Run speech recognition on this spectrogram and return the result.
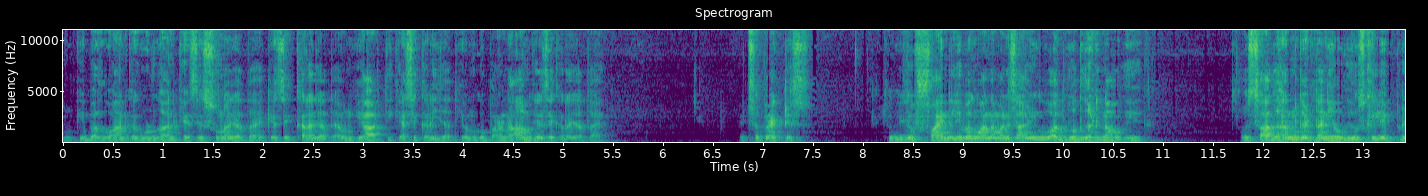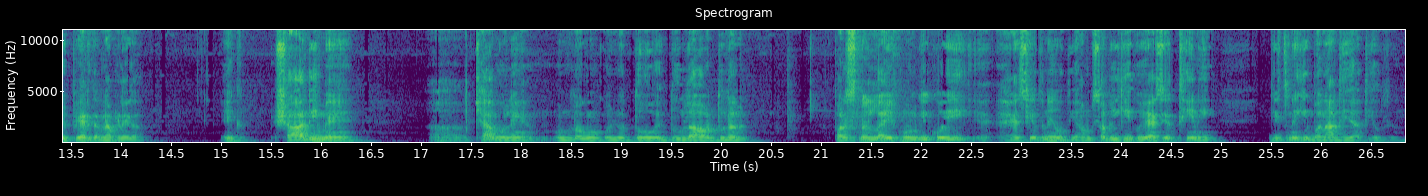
उनकी भगवान का गुणगान कैसे सुना जाता है, कैसे करा जाता है, उनकी आरती कैसे करी जाती है, उनको प्रणाम कैसे करा जाता है। इट्स अ प्रैक्टिस क्योंकि जो फाइनली भगवान हमारे सामने वो अद्भुत घटना होगी एक। कोई साधारण घटना नहीं होगी, उसके लिए प्रिपेयर करना पड़ेगा। एक शादी में क्या बोलें उन लोगों को जो दो दूल्हा और दुल्हन? पर्सनल लाइफ में उनकी कोई हैसियत नहीं होती। हम सभी की कोई हैसियत थी नहीं जितने की बना दी जाती है उस दिन।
